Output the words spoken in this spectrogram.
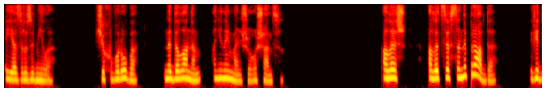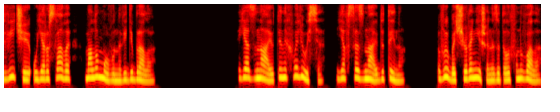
І я зрозуміла, що хвороба не дала нам ані найменшого шансу. Але ж, але це все неправда. Від у Ярослави мало мову не відібрала. Я знаю, ти не хвилюйся. Я все знаю, дитино. Вибач, що раніше не зателефонувала.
